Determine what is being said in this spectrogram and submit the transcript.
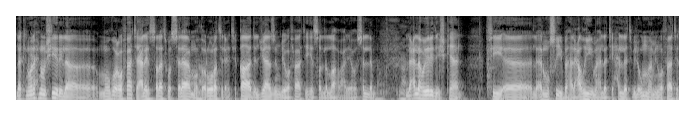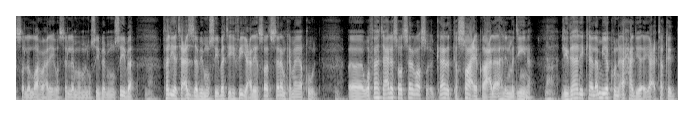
لكن ونحن نشير إلى موضوع وفاته عليه الصلاة والسلام نعم. وضرورة الاعتقاد الجازم بوفاته صلى الله عليه وسلم نعم. لعله يرد إشكال في آه، المصيبة العظيمة التي حلت بالأمة من وفاته صلى الله عليه وسلم ومن أصيب بمصيبة نعم. فليتعزى بمصيبته فيه عليه الصلاة والسلام كما يقول آه، وفاته عليه الصلاة والسلام كانت كالصاعقة على أهل المدينة نعم لذلك لم يكن أحد يعتقد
